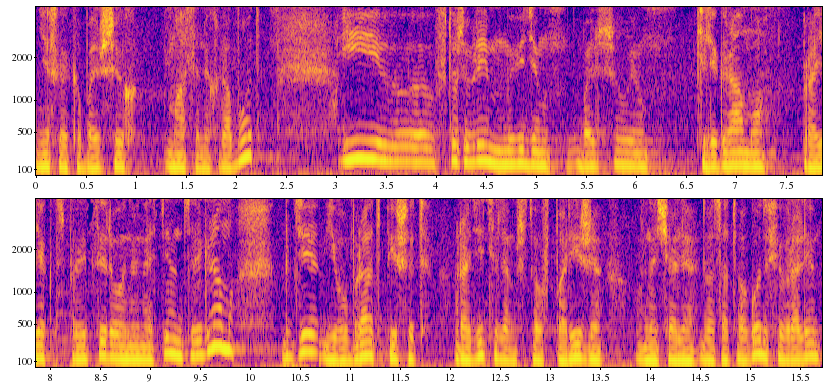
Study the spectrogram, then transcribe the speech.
несколько больших масляных работ. И э, в то же время мы видим большую телеграмму, проект, спроецированную на стену телеграмму, где его брат пишет родителям, что в Париже в начале 20 года, в феврале,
